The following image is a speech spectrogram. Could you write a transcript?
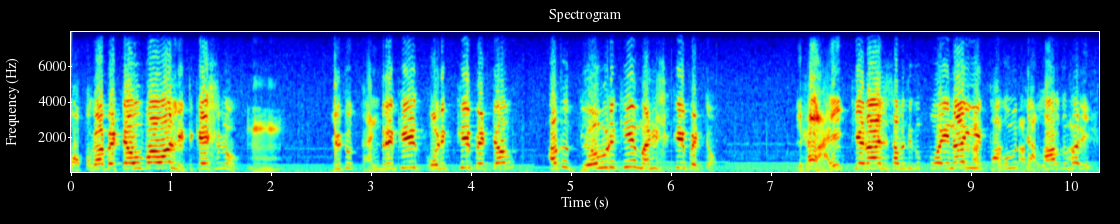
గొప్పగా పెట్టావు బావా లిటికేషన్. ఇటు తండ్రికి కొడుక్కి పెట్టావు. అటు దేవుడికి మనిషికి పెట్టావు. ఇక ఐక్యరాజ్య సమితికి పోయినా ఈ తగువు తెల్లారదు మరి.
